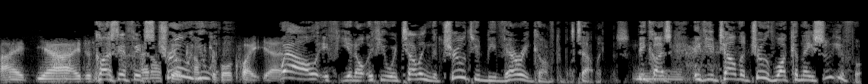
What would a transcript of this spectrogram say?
I yeah, I just Because if it's true, feel you comfortable quite yet. Well, if you know, if you were telling the truth, you'd be very comfortable telling us. Because Mm. if you tell the truth, what can they sue you for?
